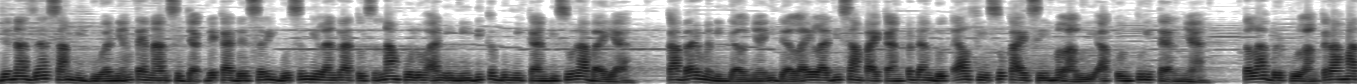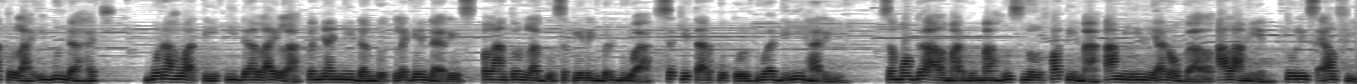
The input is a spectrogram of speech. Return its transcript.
Jenazah sang biduan yang tenar sejak dekade 1960-an ini dikebumikan di Surabaya. Kabar meninggalnya Ida Laila disampaikan pedangdut Elvi Sukaisi melalui akun Twitternya. Telah berpulang ke rahmatullah Ibunda Haj. Murahwati, Ida Laila, penyanyi dangdut legendaris, pelantun lagu sepiring berdua, sekitar pukul 2 dini hari. Semoga almarhumah Husnul Khotimah, amin ya robbal alamin, tulis Elvi.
